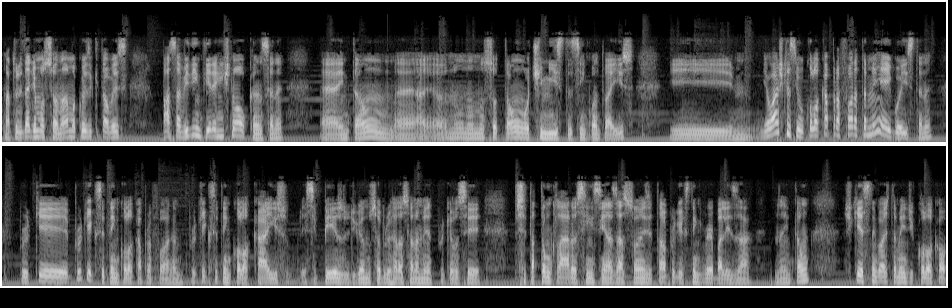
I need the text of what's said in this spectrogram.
Maturidade emocional é uma coisa que talvez passa a vida inteira a gente não alcança, né? É, então, é, eu não, não, sou tão otimista assim quanto a isso. E eu acho que assim, o colocar para fora também é egoísta, né? Porque por que, que você tem que colocar para fora? Por que, que você tem que colocar isso, esse peso, digamos, sobre o relacionamento? Porque você se tá tão claro assim sem as ações e tal, por que, que você tem que verbalizar, né? Então, acho que esse negócio também de colocar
